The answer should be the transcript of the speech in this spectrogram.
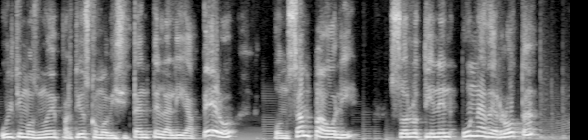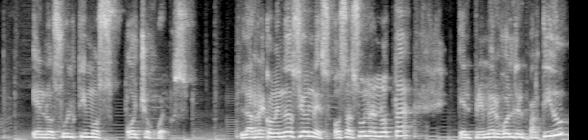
últimos nueve partidos como visitante en la liga, pero con San Paoli solo tienen una derrota en los últimos ocho juegos. La recomendación es Osasuna anota el primer gol del partido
